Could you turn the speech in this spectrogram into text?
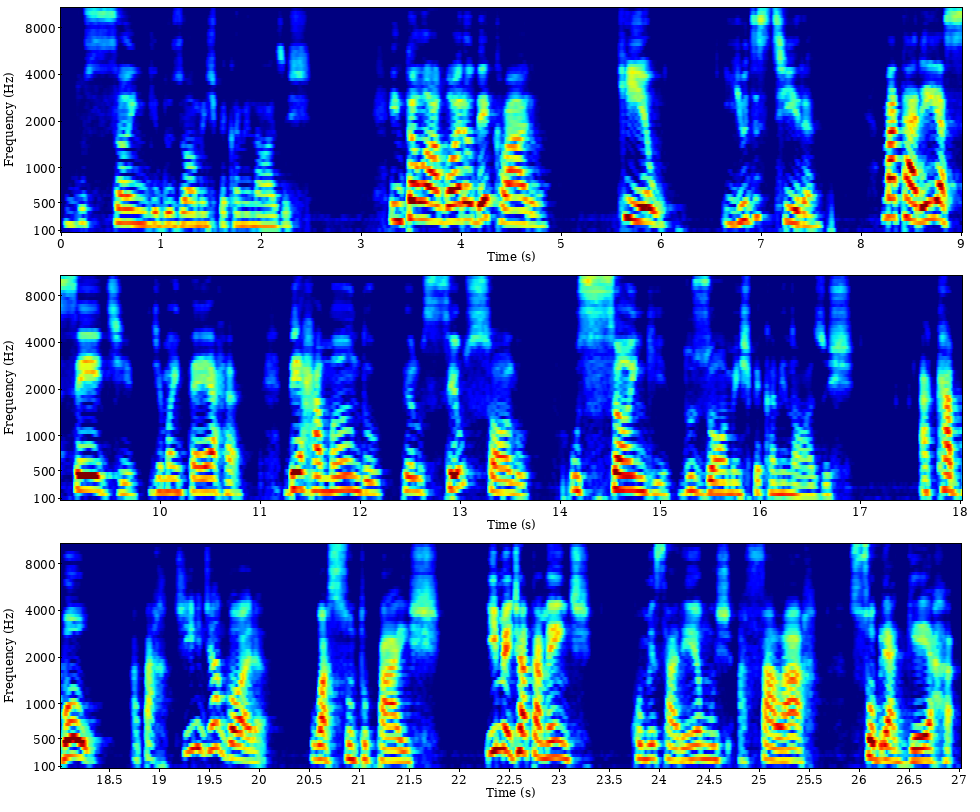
do sangue dos homens pecaminosos. Então agora eu declaro que eu, Yudhishthira, matarei a sede de Mãe Terra, derramando pelo seu solo o sangue dos homens pecaminosos. Acabou, a partir de agora, o assunto paz. Imediatamente começaremos a falar sobre a guerra.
